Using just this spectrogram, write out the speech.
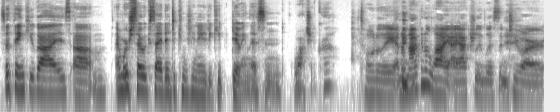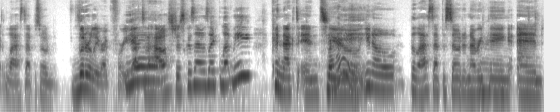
So thank you guys. Um, and we're so excited to continue to keep doing this and watch it grow. Totally. And I'm not going to lie, I actually listened to our last episode literally right before you got to the house just because I was like, let me connect into, Right. you know, the last episode and everything. And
